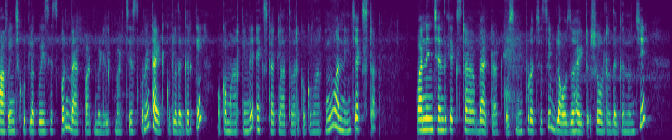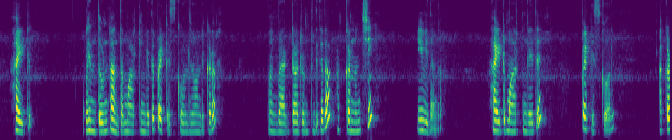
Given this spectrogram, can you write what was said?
హాఫ్ ఇంచ్ కుట్లకు వేసేసుకొని బ్యాక్ పార్ట్ మిడిల్కి మట్ చేసుకొని టైట్ కుట్ల దగ్గరికి ఒక మార్కింగ్ ఎక్స్ట్రా క్లాత్ వరకు ఒక marking one inch extra. One inch ఎందుకు ఎక్స్ట్రా? బ్యాక్ డాట్ కోసం. ఇప్పుడు వచ్చేసి బ్లౌజ్ హైట్ షోల్డర్ దగ్గర నుంచి హైట్. ఎంత ఉంటే అంత మార్కింగ్ అయితే పెట్టేసుకోవాలి చూడండి ఇక్కడ. మనకు బ్యాక్ డాట్ ఉంటుంది కదా అక్కడ నుంచి ఈ విధంగా హైట్ మార్కింగ్ అయితే పెట్టేసుకోవాలి. అక్కడ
